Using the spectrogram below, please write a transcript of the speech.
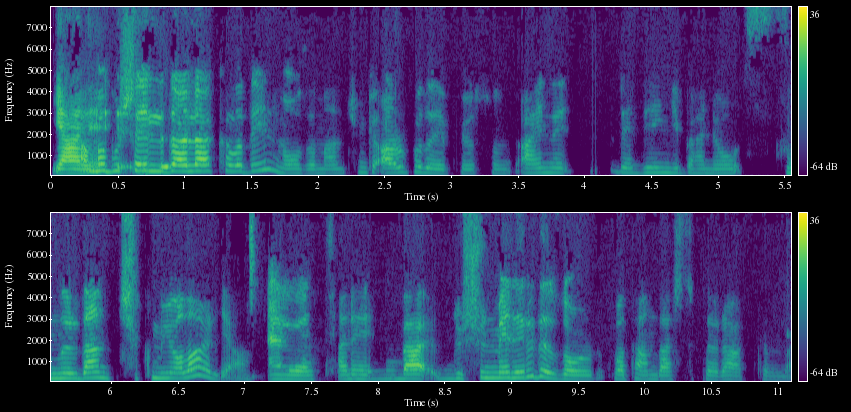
Yani Ama bu şeyle de alakalı değil mi o zaman? Çünkü Avrupa'da yapıyorsun. Aynı dediğin gibi hani o sınırdan çıkmıyorlar ya. Evet. Hani ben, düşünmeleri de zor vatandaşlıkları hakkında.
